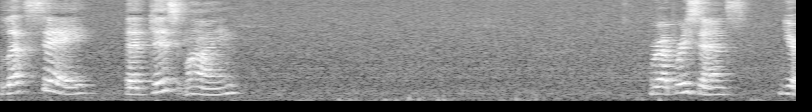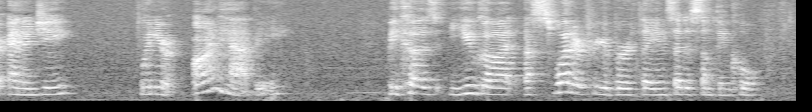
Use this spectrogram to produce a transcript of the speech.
let's say that this line represents your energy when you're unhappy because you got a sweater for your birthday instead of something cool.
